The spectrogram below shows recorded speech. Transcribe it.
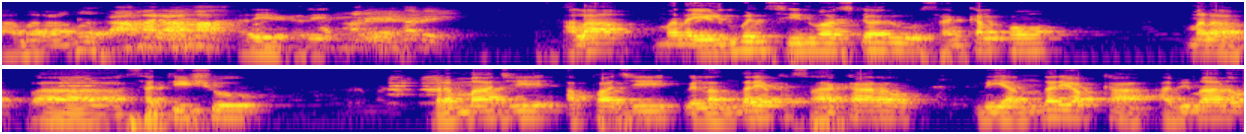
రామ. రామ. హరే హరే. అలా మన ఎలుగుబంటి శ్రీనివాస్ గారు సంకల్పం మన సతీషు బ్రహ్మాజీ అప్పాజీ వీళ్ళందరి యొక్క సహకారం మీ అందరి యొక్క అభిమానం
